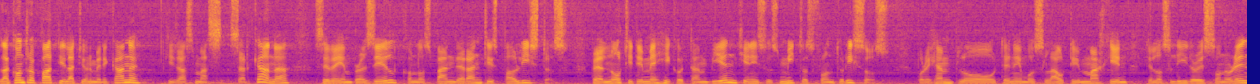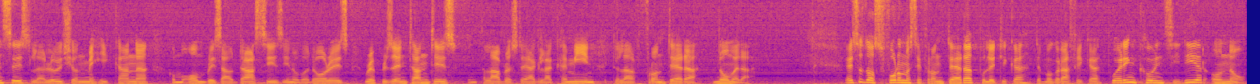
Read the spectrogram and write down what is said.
La contraparte latinoamericana, quizás más cercana, se ve en Brasil con los banderantes paulistas, pero el norte de México también tiene sus mitos fronterizos. Por ejemplo, tenemos la autoimagen de los líderes sonorenses, la revolución mexicana como hombres audaces, innovadores, representantes, en palabras de Agla Camín, de la frontera nómada. Estas dos formas de frontera política demográfica pueden coincidir o no.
